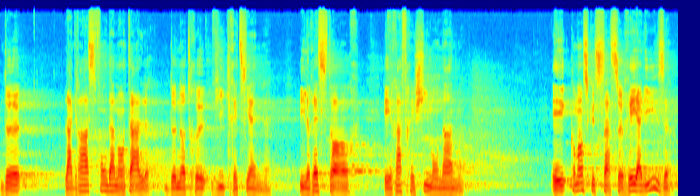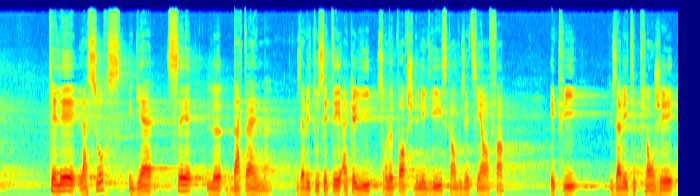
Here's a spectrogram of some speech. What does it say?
de la grâce fondamentale de notre vie chrétienne. Il restaure et rafraîchit mon âme. Et comment est-ce que ça se réalise? Quelle est la source? Eh bien, c'est le baptême. Vous avez tous été accueillis sur le porche d'une église quand vous étiez enfant, et puis vous avez été plongés,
